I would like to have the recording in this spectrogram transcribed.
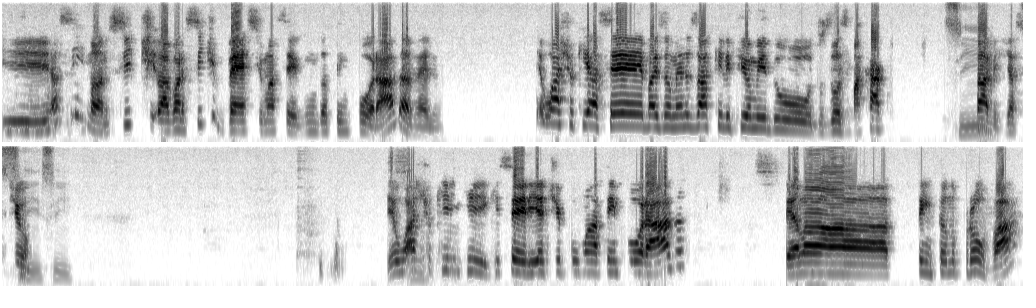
E assim, mano, se agora se tivesse uma segunda temporada, velho, eu acho que ia ser mais ou menos aquele filme do, dos Doze Macacos, Sim. sabe? Já assistiu? Sim, sim. Eu Sim. acho que, que, que seria tipo uma temporada ela tentando provar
